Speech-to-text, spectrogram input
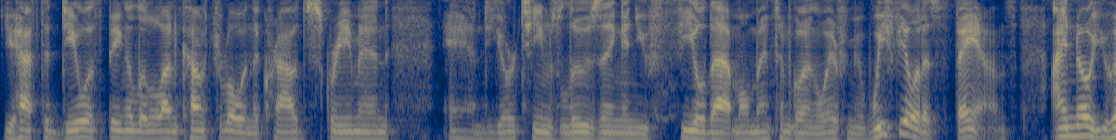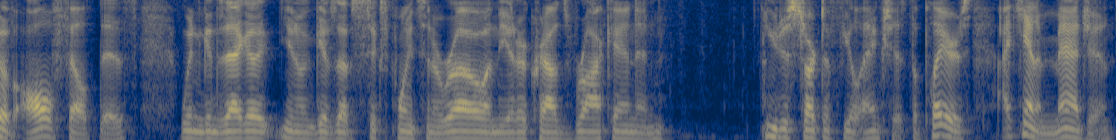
you have to deal with being a little uncomfortable when the crowd's screaming and your team's losing and you feel that momentum going away from you we feel it as fans i know you have all felt this when gonzaga you know gives up six points in a row and the other crowd's rocking and you just start to feel anxious the players i can't imagine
